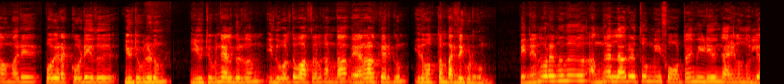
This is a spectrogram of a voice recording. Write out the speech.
അവന്മാര് പോയി റെക്കോർഡ് ചെയ്ത് യൂട്യൂബിലിടും യൂട്യൂബിന്റെ അൽഗുരുതം ഇതുപോലത്തെ വാർത്തകൾ കണ്ട വേറെ ആൾക്കാർക്കും ഇത് മൊത്തം പരത്തി കൊടുക്കും. പിന്നെ എന്ന് പറയുന്നത് അന്ന് എല്ലാവരുടെ അടുത്തും ഈ ഫോട്ടോയും വീഡിയോയും കാര്യങ്ങളൊന്നും ഇല്ല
